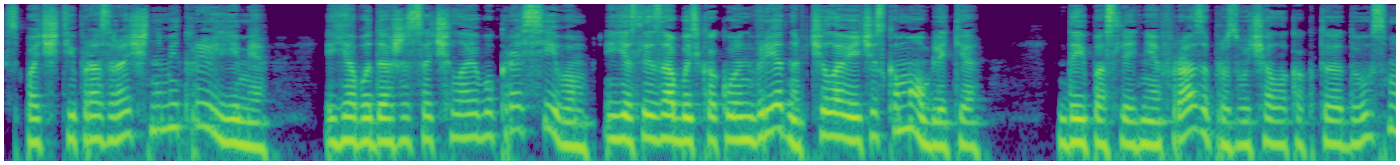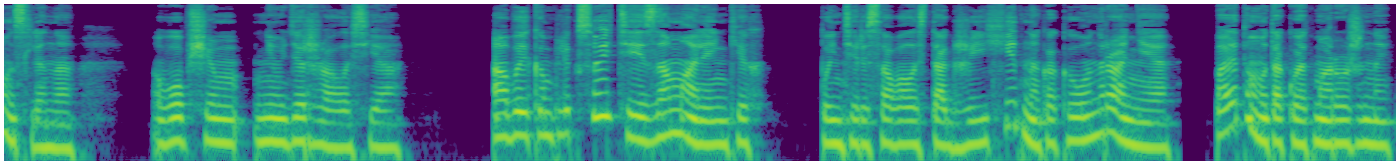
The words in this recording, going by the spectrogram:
с почти прозрачными крыльями. Я бы даже сочла его красивым, если забыть, какой он вредный в человеческом облике. Да и последняя фраза прозвучала как-то двусмысленно. В общем, не удержалась я. «А вы комплексуете из-за маленьких?» Поинтересовалась так же ехидно, как и он ранее. «Поэтому такой отмороженный?»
